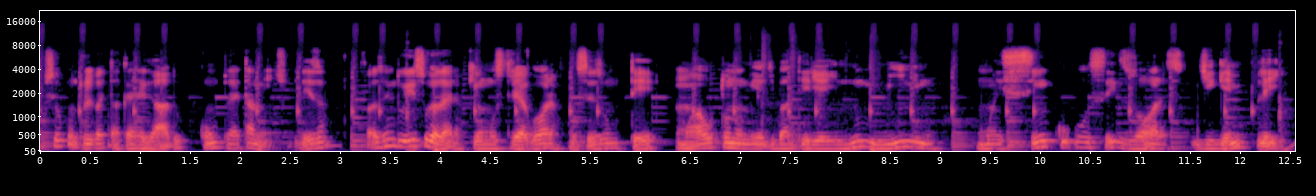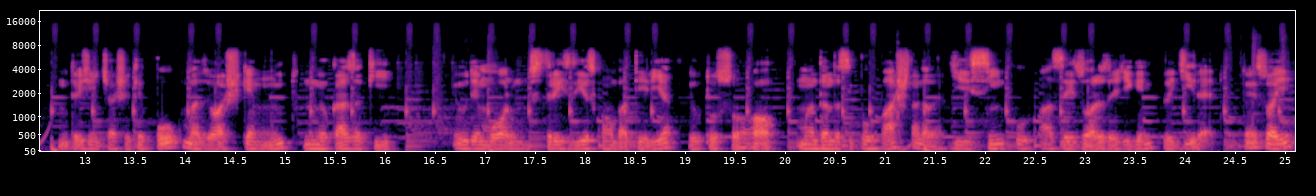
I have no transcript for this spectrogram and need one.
o seu controle vai estar carregado completamente, beleza? Fazendo isso, galera, que eu mostrei agora, vocês vão ter uma autonomia de bateria aí no mínimo umas 5 ou 6 horas de gameplay. Muita gente acha que é pouco, mas eu acho que é muito. No meu caso aqui, eu demoro uns 3 dias com a bateria. Eu tô só ó, mandando assim por baixo, tá galera? De 5 a 6 horas aí de gameplay direto. Então é isso aí.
